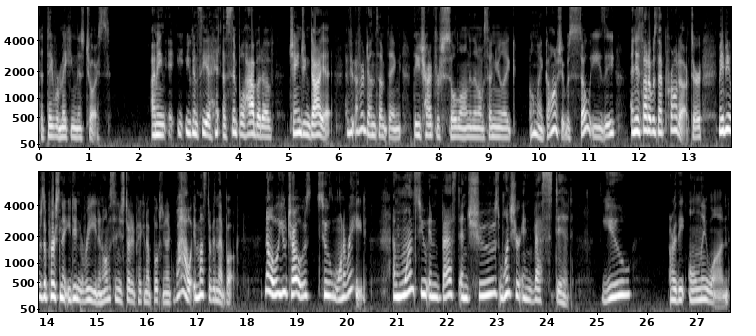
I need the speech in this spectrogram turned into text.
that they were making this choice. I mean, you can see a, a simple habit of changing diet. Have you ever done something that you tried for so long and then all of a sudden you're like, oh my gosh, it was so easy? And you thought it was that product, or maybe it was a person that you didn't read, and all of a sudden you started picking up books and you're like, wow, it must have been that book. No, you chose to want to read. And once you invest and choose, once you're invested, you are the only one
